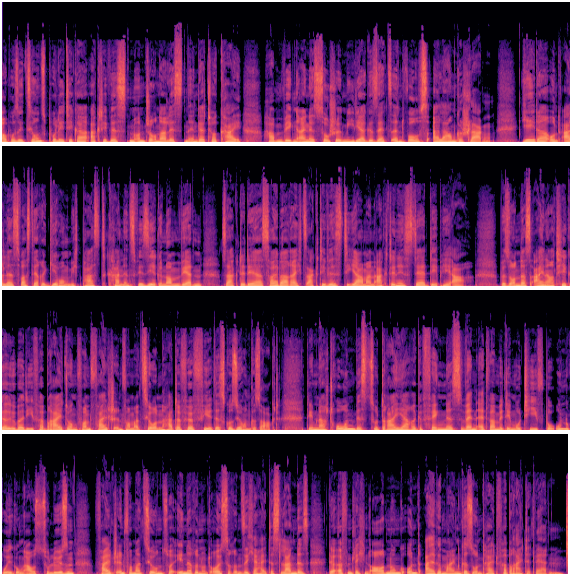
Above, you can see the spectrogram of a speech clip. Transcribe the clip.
Oppositionspolitiker, Aktivisten und Journalisten in der Türkei haben wegen eines Social-Media-Gesetzentwurfs Alarm geschlagen. Jeder und alles, was der Regierung nicht passt, kann ins Visier genommen werden, sagte der Cyberrechtsaktivist Yaman Akdenis der DPA. Besonders ein Artikel über die Verbreitung von Falschinformationen hatte für viel Diskussion gesorgt. Demnach drohen bis zu drei Jahre Gefängnis, wenn etwa mit dem Motiv Beunruhigung auszulösen, Falschinformationen zur inneren und äußeren Sicherheit des Landes, der öffentlichen Ordnung und allgemeinen Gesundheit verbreitet werden.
